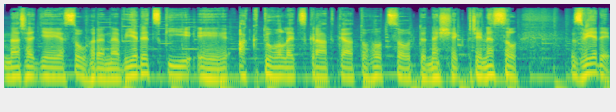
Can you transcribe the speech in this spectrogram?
Na řadě je souhrn vědecký i aktualit zkrátka toho, co dnešek přinesl. Z vědy.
